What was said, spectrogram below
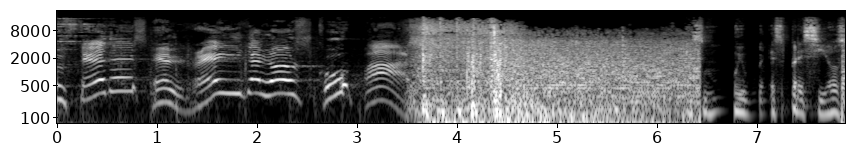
Ustedes, el rey de los Koopas. Es muy es precioso.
